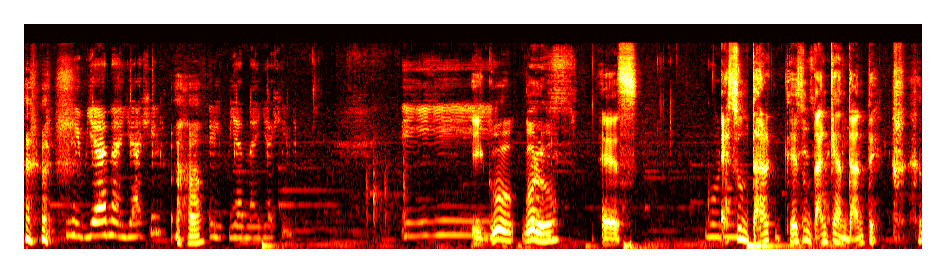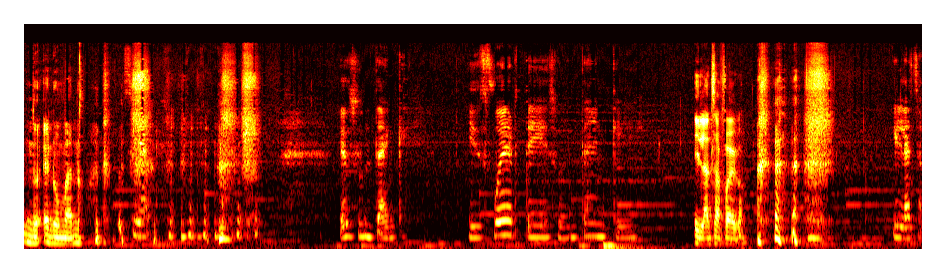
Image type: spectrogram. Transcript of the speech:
Liviana y ágil. Ajá. Liviana y ágil. Y. Y Gu- Guru pues, es Es un tan- es un tanque andante no- en humano. Sí. es un tanque. Y es fuerte, es un tanque. Y lanza fuego. Y lanza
